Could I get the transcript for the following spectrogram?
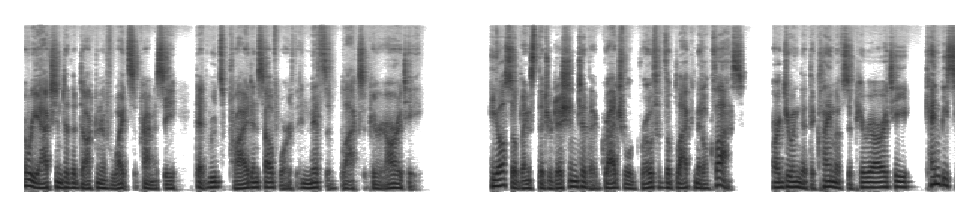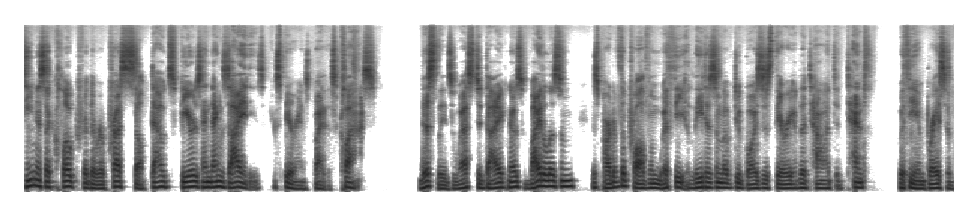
a reaction to the doctrine of white supremacy that roots pride and self worth in myths of black superiority. He also links the tradition to the gradual growth of the black middle class, arguing that the claim of superiority can be seen as a cloak for the repressed self doubts, fears, and anxieties experienced by this class. This leads West to diagnose vitalism as part of the problem with the elitism of Du Bois's theory of the talented tenth, with the embrace of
